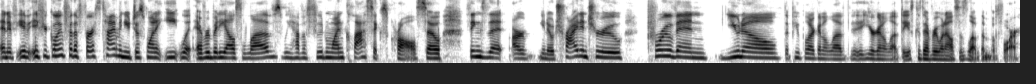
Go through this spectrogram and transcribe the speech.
And if, if if you're going for the first time and you just want to eat what everybody else loves, we have a food and wine classics crawl. So things that are you know tried and true, proven. You know that people are going to love. You're going to love these because everyone else has loved them before.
